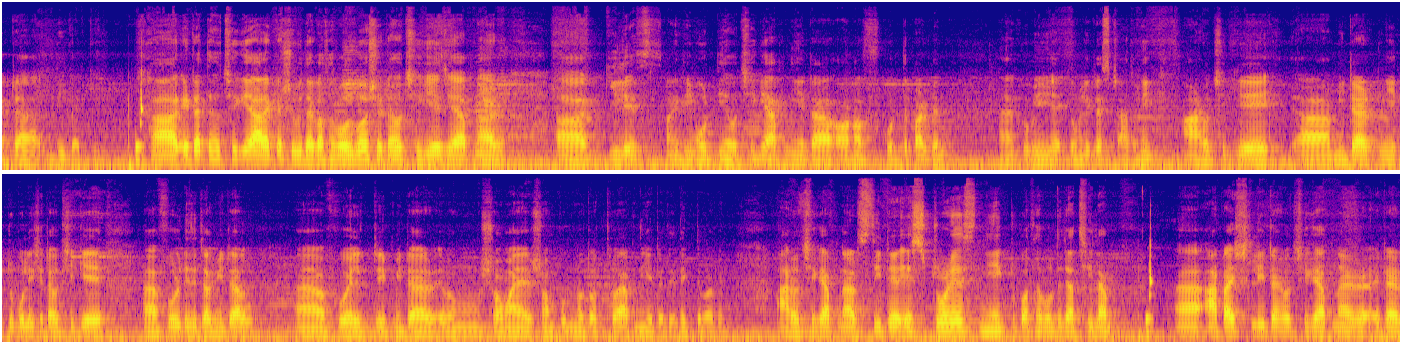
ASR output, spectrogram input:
একটা দিক আর কি। আর এটাতে হচ্ছে গিয়ে আরেকটা সুবিধার কথা বলব, সেটা হচ্ছে গিয়ে যে আপনার কিলেস মানে রিমোট দিয়ে হচ্ছে গিয়ে আপনি এটা অন অফ করতে পারবেন। খুবই একদম লেটেস্ট আধুনিক। আর হচ্ছে গিয়ে মিটার নিয়ে একটু বলি, সেটা হচ্ছে গিয়ে full digital meter fuel trip meter এবং সময়ের সম্পূর্ণ তথ্য আপনি এটাতে দেখতে পাবেন। আর হচ্ছে কি আপনার সিটের স্টোরেজ নিয়ে একটু কথা বলতে চাচ্ছিলাম। আঠাশ লিটার হচ্ছে কি আপনার, এটার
